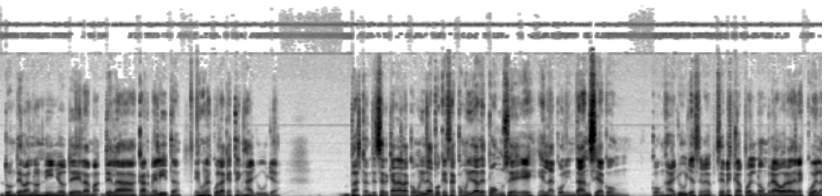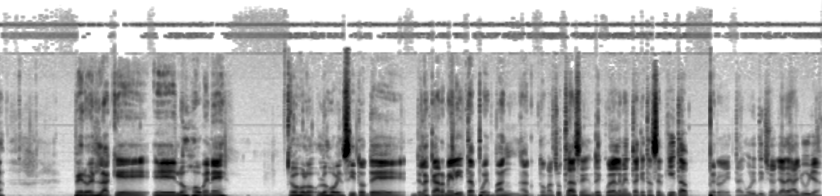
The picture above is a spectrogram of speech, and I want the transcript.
donde van los niños de la, de la Carmelita, es una escuela que está en Jayuya, bastante cercana a la comunidad, porque esa comunidad de Ponce es en la colindancia con, con Jayuya, se me, se me escapó el nombre ahora de la escuela, pero es la que eh, los jóvenes los, los jovencitos de, de la Carmelita pues van a tomar sus clases de escuela elemental que está cerquita, pero está en jurisdicción ya de Ayuya.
